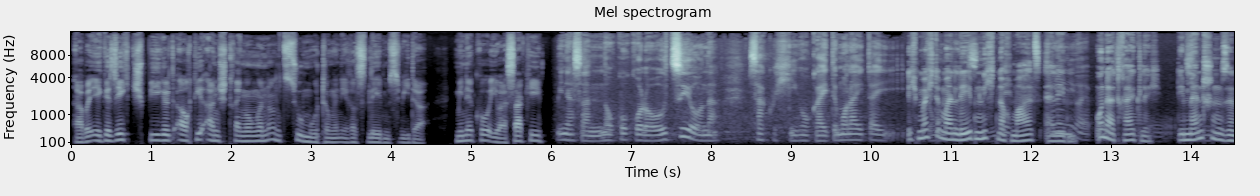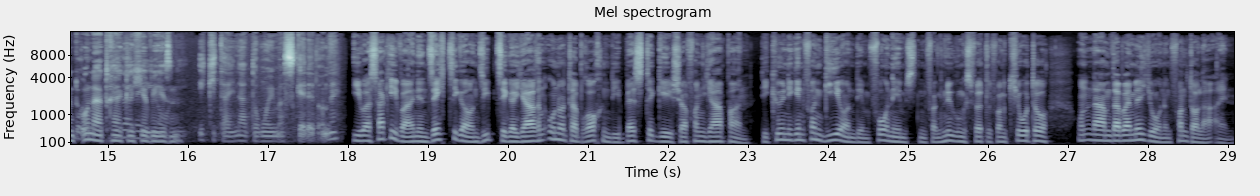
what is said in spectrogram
Aber ihr Gesicht spiegelt auch die Anstrengungen und Zumutungen ihres Lebens wider. Mineko Iwasaki. Ich möchte mein Leben nicht nochmals erleben. Unerträglich. Die Menschen sind unerträgliche Wesen. Iwasaki war in den 60er und 70er Jahren ununterbrochen die beste Geisha von Japan, die Königin von Gion, dem vornehmsten Vergnügungsviertel von Kyoto, und nahm dabei Millionen von Dollar ein.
